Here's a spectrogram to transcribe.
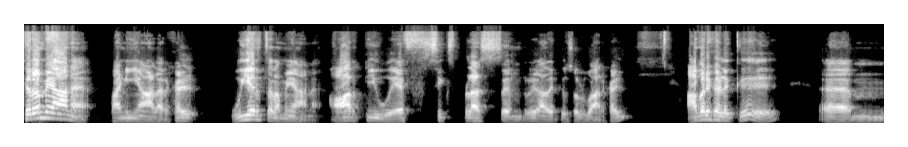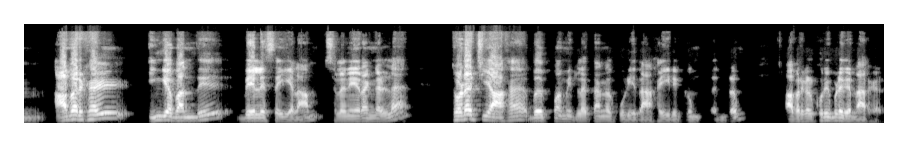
திறமையான பணியாளர்கள் உயர் திறமையான ஆர்டியூஎஃப் சிக்ஸ் பிளஸ் என்று அதற்கு சொல்வார்கள். அவர்களுக்கு அவர்கள் இங்க வந்து வேலை செய்யலாம். சில நேரங்களில் தொடர்ச்சியாக ஒர்க் பர்மிட்ல தங்கக்கூடியதாக இருக்கும் என்றும் அவர்கள் குறிப்பிடுகிறார்கள்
